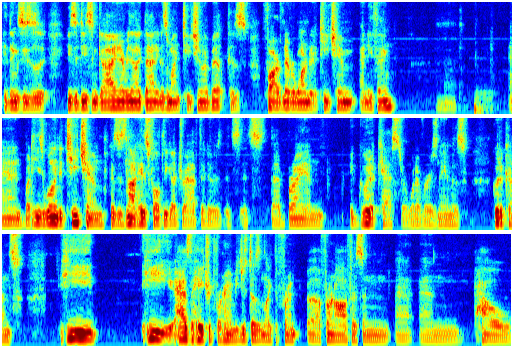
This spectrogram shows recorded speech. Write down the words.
He thinks he's a he's a decent guy and everything like that. He doesn't mind teaching him a bit because Favre never wanted to teach him anything. Mhm. And but he's willing to teach him because it's not his fault he got drafted. It was it's it's that Brian Gudakest or whatever his name is, Gudakens. He he has the hatred for him. He just doesn't like the front uh, front office and uh, and how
